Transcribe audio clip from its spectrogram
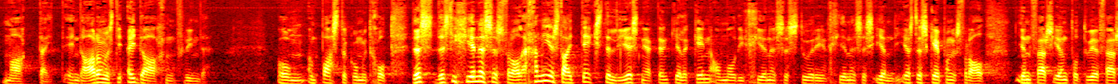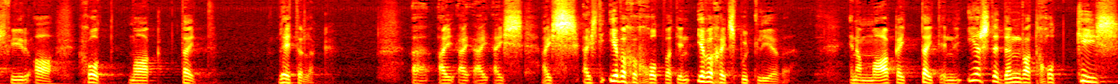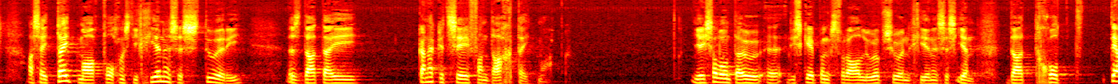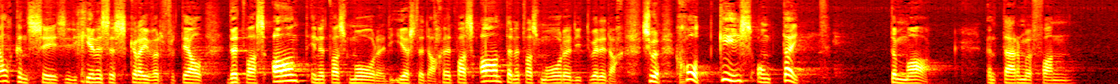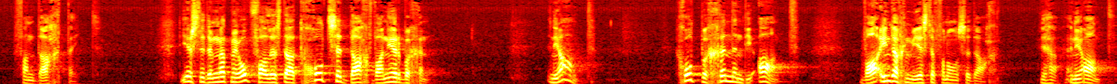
maak tyd. En daarom is die uitdaging, vriende, om in pas te kom met God. Dis dis die Genesis verhaal. Ek gaan nie eers daai tekste lees nie. Ek dink julle ken almal die Genesis storie in Genesis 1, die eerste skepingsverhaal 1 vers 1 tot 2 vers 4a. God maak tyd. Letterlik uh, hy hy hy hy's hy's hy's die ewige God wat in ewigheid spoed lewe. En dan maak hy tyd en die eerste ding wat God kies as hy tyd maak volgens die Genesis storie is dat hy kan ek dit sê vandag tyd maak. Jy sal onthou uh, die skepingsverhaal loop so in Genesis 1 dat God telkens sê die Genesis skrywer vertel dit was aand en dit was môre die eerste dag. Dit was aand en dit was môre die tweede dag. So God kies om tyd te maak in terme van van dagtyd. Die eerste ding wat my opval is dat God se dag wanneer begin? In die aand. God begin in die aand. Waar eindig die meeste van ons se dag? Ja, in die aand.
